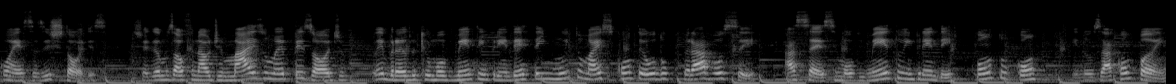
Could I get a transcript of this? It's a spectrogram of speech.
com essas histórias. Chegamos ao final de mais um episódio. Lembrando que o Movimento Empreender tem muito mais conteúdo para você. Acesse movimentoempreender.com e nos acompanhe.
